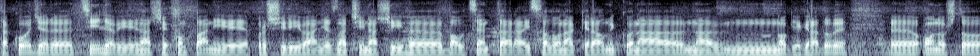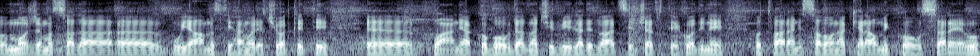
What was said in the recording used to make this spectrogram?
Također e, ciljevi naše kompanije je proširivanje znači, naših e, bau centara i salona Keralmiko na, na mnoge gradove. E, ono što možemo sada eh, u javnosti, hajmo reći, otkriti, eh, plan je ako Bog da znači 2024. godine otvaranje salona Keralmiko u Sarajevu.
